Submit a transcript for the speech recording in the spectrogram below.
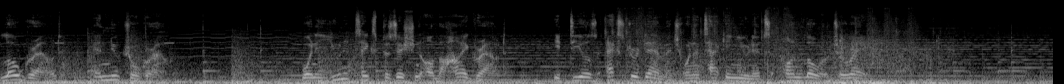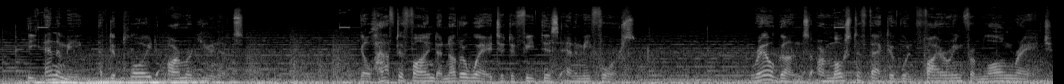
low ground, and neutral ground. When a unit takes position on the high ground, it deals extra damage when attacking units on lower terrain. The enemy have deployed armored units. You'll have to find another way to defeat this enemy force. Railguns are most effective when firing from long range.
